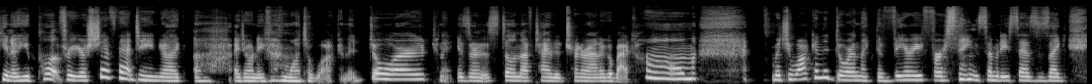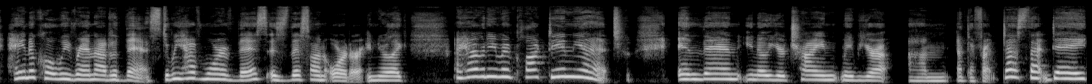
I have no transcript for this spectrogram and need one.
you know, you pull up for your shift that day and you're like, I don't even want to walk in the door. Can I, is there still enough time to turn around and go back home? But you walk in the door and like the very first thing somebody says is like, Hey, Nicole, we ran out of this. Do we have more of this? Is this on order? And you're like, I haven't even clocked in yet. And then, you know, you're trying, maybe you're um, at the front desk that day.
